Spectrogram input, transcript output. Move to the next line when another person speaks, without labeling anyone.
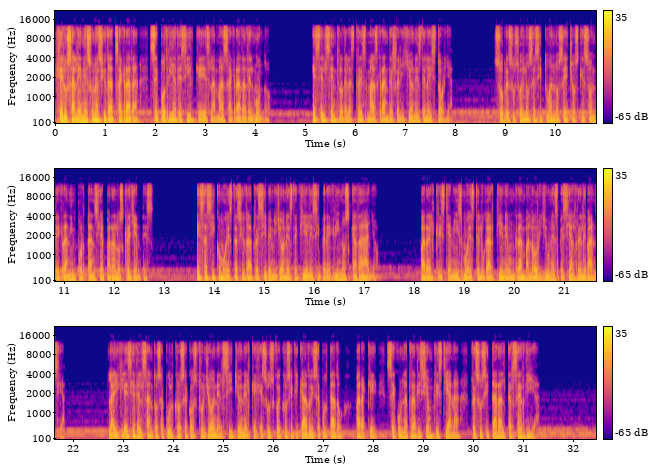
Jerusalén es una ciudad sagrada, se podría decir que es la más sagrada del mundo. Es el centro de las tres más grandes religiones de la historia. Sobre su suelo se sitúan los hechos que son de gran importancia para los creyentes. Es así como esta ciudad recibe millones de fieles y peregrinos cada año. Para el cristianismo este lugar tiene un gran valor y una especial relevancia. La iglesia del Santo Sepulcro se construyó en el sitio en el que Jesús fue crucificado y sepultado, para que, según la tradición cristiana, resucitara al tercer día.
